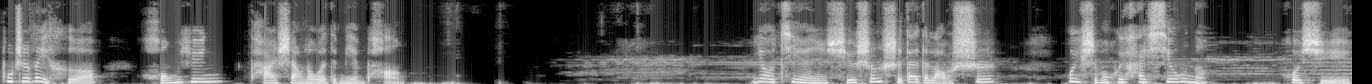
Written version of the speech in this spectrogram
不知为何，红晕。爬上了我的面庞。要见学生时代的老师，为什么会害羞呢？或许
